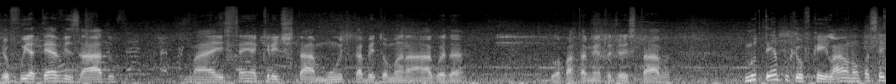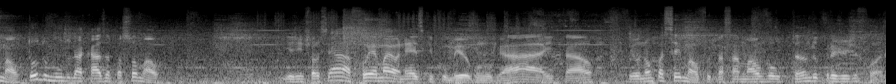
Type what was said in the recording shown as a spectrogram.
Eu fui até avisado, mas sem acreditar muito, acabei tomando a água da, do apartamento onde eu estava. No tempo que eu fiquei lá, eu não passei mal. Todo mundo da casa passou mal. E a gente falou assim, ah, foi a maionese que comeu em algum lugar e tal. Eu não passei mal, fui passar mal voltando para Juiz de Fora.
